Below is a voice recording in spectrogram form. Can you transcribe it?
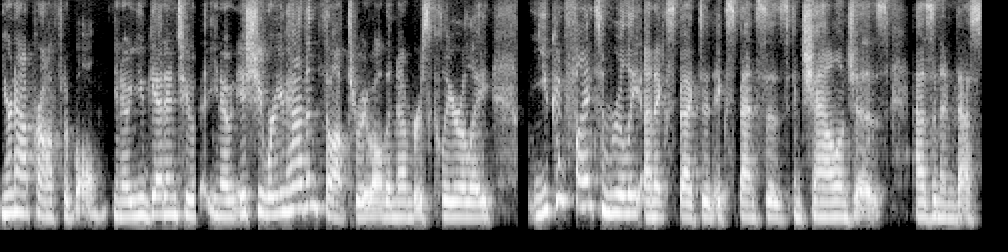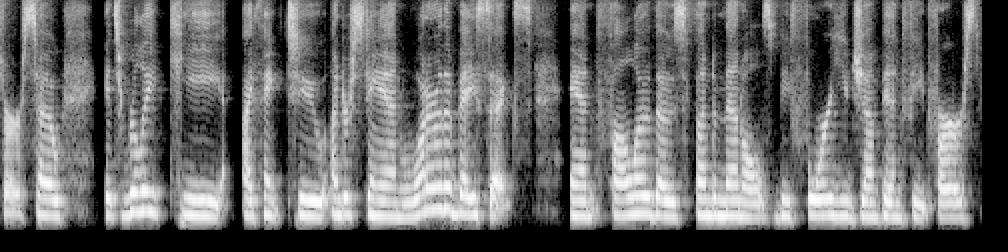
you're not profitable. You know you get into you know an issue where you haven't thought through all the numbers clearly. You can find some really unexpected expenses and challenges as an investor. So it's really key i think to understand what are the basics and follow those fundamentals before you jump in feet first.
